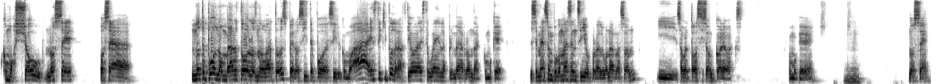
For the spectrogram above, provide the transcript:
como show, no sé. O sea, no te puedo nombrar todos los novatos, pero sí te puedo decir como, ah, este equipo drafteó a este güey en la primera ronda. Como que se me hace un poco más sencillo por alguna razón y sobre todo si son corebacks. Como que... Mm. No sé.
